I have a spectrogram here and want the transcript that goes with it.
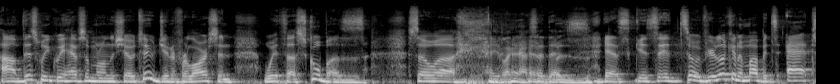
um, this week we have someone on the show too, Jennifer Larson with uh, School Buzz. So, uh, hey, like I said that. Buzz. Yes. It's, it, so if you're looking them up, it's at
